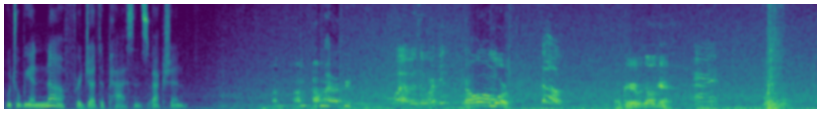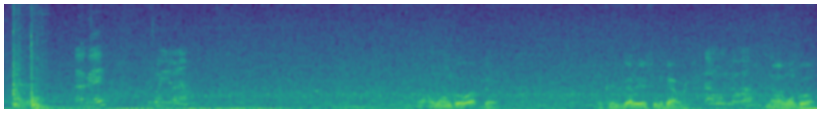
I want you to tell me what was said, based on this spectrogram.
which will be enough for Jed to pass inspection. I'm, I'm, I'm happy. What, was it working? Oh, I'm working. Go! Okay, here we go again. Alright. Okay. Which one are you doing now? That one won't go up though. Okay, we got an issue with that one. That won't go up? No, it won't go up.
